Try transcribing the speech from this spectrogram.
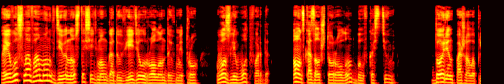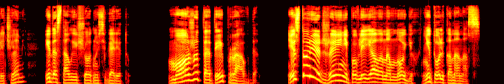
По его словам, он в 97-м году видел Роланда в метро возле Уотфорда. Он сказал, что Роланд был в костюме. Дорин пожала плечами — и достала еще одну сигарету. «Может, это и правда. История Джейни повлияла на многих, не только на нас.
